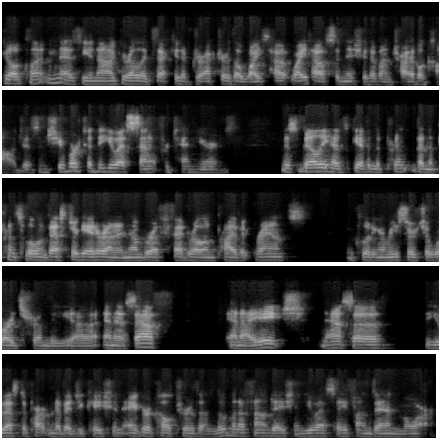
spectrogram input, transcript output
Bill Clinton as the inaugural executive director of the White House, White House Initiative on Tribal Colleges, and she worked at the US Senate for 10 years. Ms. Billy has given the, been the principal investigator on a number of federal and private grants, including research awards from the uh, NSF, NIH, NASA, the US Department of Education, Agriculture, the Lumina Foundation, USA Funds, and more.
